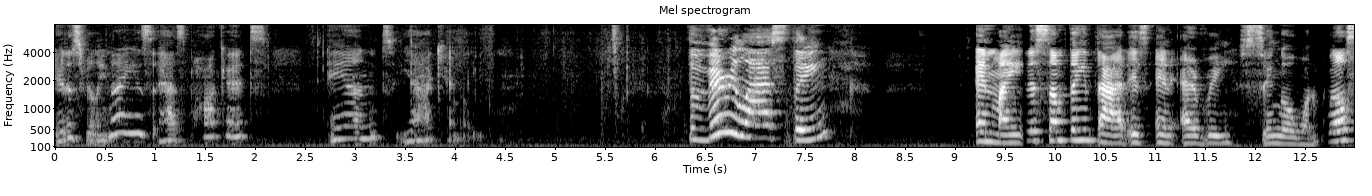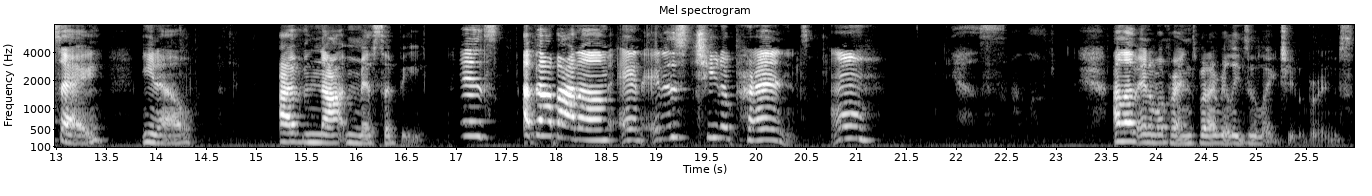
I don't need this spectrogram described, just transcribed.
it is really nice. It has pockets. And yeah, I can't wait. The very last thing in my is something that is in every single one. Will say, you know, I've not missed a beat. It's a bell bottom and it is cheetah print. Mm. Yes, I love, I love animal prints, but I really do like cheetah prints.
